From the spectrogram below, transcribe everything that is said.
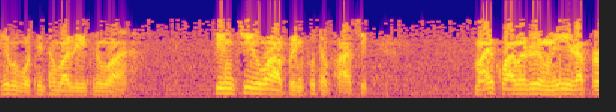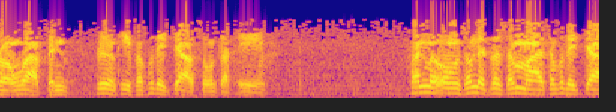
เทพบุตรทิทวาลีนว่าจริงชื่อว่าเป็นพุทธภาสิตหมายความว่าเรื่องนี้รับรองว่าเป็นเรื่องที่พระพุทธเจ้าทรงตรัสเอง คันเมื่อองค์สมเด็จพระสัมมาสัมพุทธเจ้า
